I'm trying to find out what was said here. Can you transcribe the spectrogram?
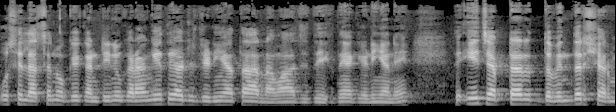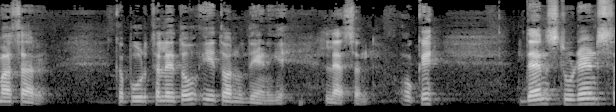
ਉਸੇ ਲੈਸਨ ਨੂੰ ਅੱਗੇ ਕੰਟੀਨਿਊ ਕਰਾਂਗੇ ਤੇ ਅੱਜ ਜਿਹੜੀਆਂ ਧਾਰਨਾਵਾਂ ਅੱਜ ਦੇਖਦੇ ਆ ਕਿਹੜੀਆਂ ਨੇ, ਤੇ ਇਹ ਚੈਪਟਰ ਦਵਿੰਦਰ ਸ਼ਰਮਾ ਸਰ ਕਪੂਰਥਲੇ ਤੋਂ ਇਹ ਤੁਹਾਨੂੰ ਦੇਣਗੇ lesson okay then students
